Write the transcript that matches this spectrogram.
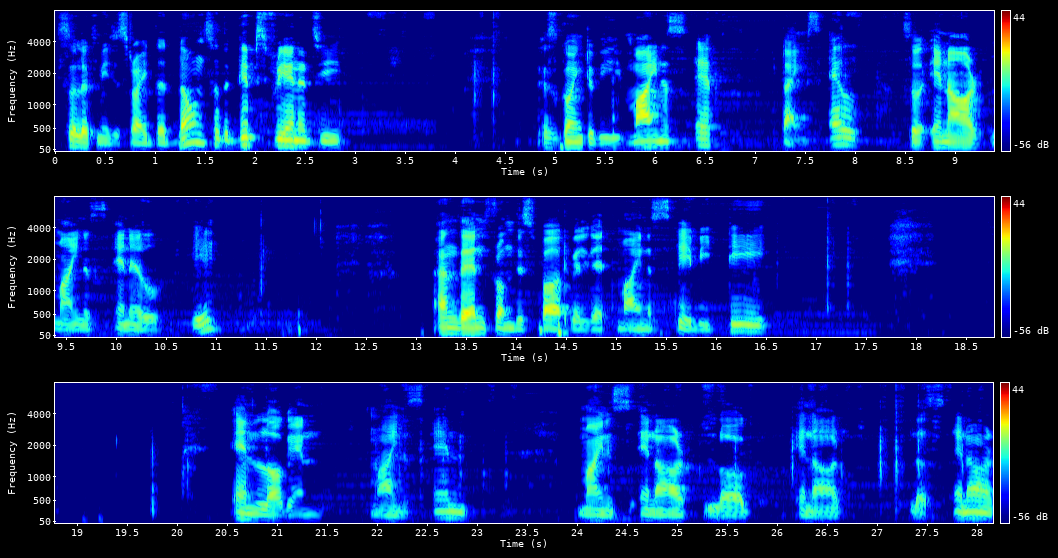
So, let me just write that down. So, the Gibbs free energy is going to be minus F times L. So, NR minus NL NLA and then from this part we will get minus KBT n log n minus n minus nr log nr plus nr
